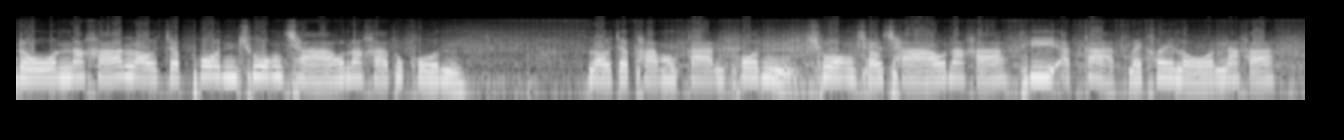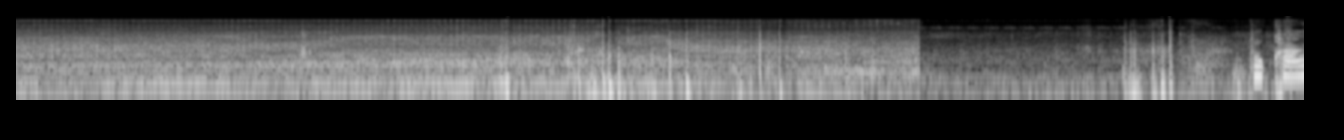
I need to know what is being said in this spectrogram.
โดนนะคะเราจะพ่นช่วงเช้านะคะ ทุกคน เราจะทำการพ่นช่วงเช้าๆนะคะ ที่อากาศไม่ค่อยร้อนนะคะ ทุกครั้ง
